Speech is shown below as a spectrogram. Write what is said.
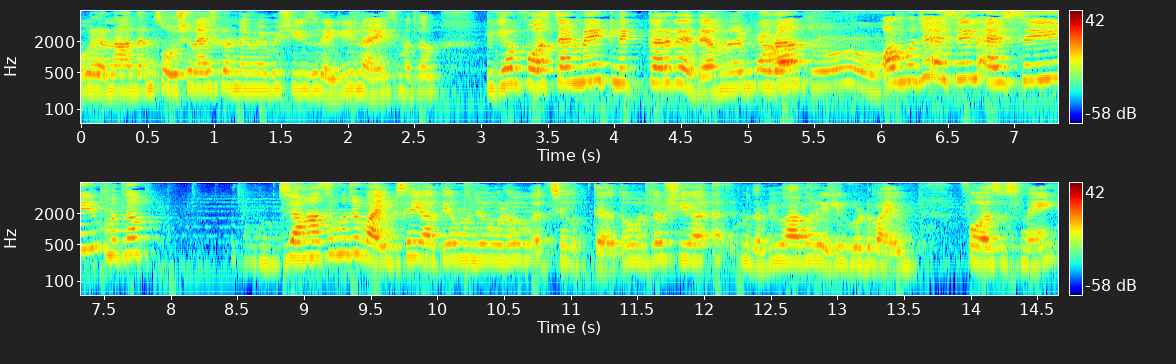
वो रहना देन सोशलाइज करने में भी शी इज़ रियली नाइस मतलब क्योंकि हम फ़र्स्ट टाइम में ही क्लिक कर गए थे हमने पूरा और मुझे ऐसे ही ऐसे ही मतलब जहाँ से मुझे वाइब सही आती है मुझे वो लोग अच्छे लगते हैं तो मतलब शी मतलब you have a really good vibe first उसमें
